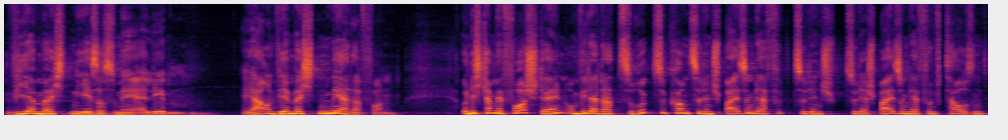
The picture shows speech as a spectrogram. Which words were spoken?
wir möchten Jesus mehr erleben. Ja, und wir möchten mehr davon. Und ich kann mir vorstellen, um wieder da zurückzukommen zu, den Speisung der, zu, den, zu der Speisung der 5000,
